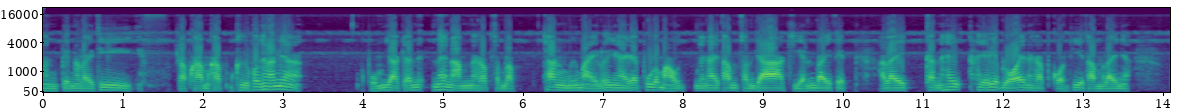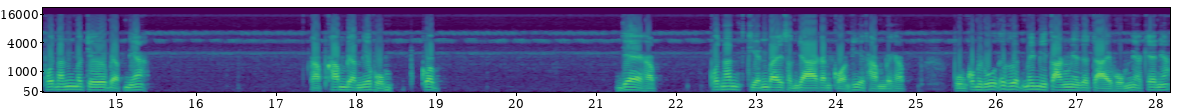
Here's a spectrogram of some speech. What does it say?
มันเป็นอะไรที่ กับคำครับ คือเพราะฉะนั้นเนี่ย ผมอยากจะแนะนำนะครับสำหรับช่างมือใหม่หรือยังไงก็ผู้รับเหมายังไงทำสัญญาเขียนใบเสร็จ อะไรกันให้ให้เรียบร้อยนะครับ ก่อนที่จะทำอะไรเนี่ย เพราะนั้นมาเจอแบบเนี้ยกับคำแบบนี้ผมก็แย่ครับ เพราะฉะนั้นเขียนใบสัญญากันก่อนที่จะทำเลยครับ ผมก็ไม่รู้ถ้าเกิดไม่มีตังค์เนี่ยจะจ่ายผมเนี่ยแค่เนี้ย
